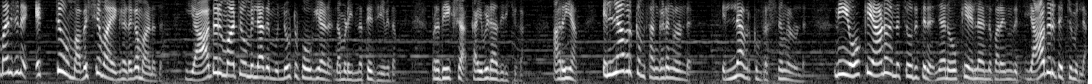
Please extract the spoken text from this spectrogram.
മനുഷ്യന് ഏറ്റവും ആവശ്യമായ ഘടകമാണത്. യാതൊരു മാറ്റവുമില്ലാതെ മുന്നോട്ട് പോവുകയാണ് നമ്മുടെ ഇന്നത്തെ ജീവിതം. പ്രതീക്ഷ കൈവിടാതിരിക്കുക. അറിയാം എല്ലാവർക്കും സങ്കടങ്ങളുണ്ട് എല്ലാവർക്കും പ്രശ്നങ്ങളുണ്ട്. നീ ഓക്കെ ആണോ എന്ന ചോദ്യത്തിന് ഞാൻ ഓക്കെ അല്ല എന്ന് പറയുന്നതിൽ യാതൊരു തെറ്റുമില്ല.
